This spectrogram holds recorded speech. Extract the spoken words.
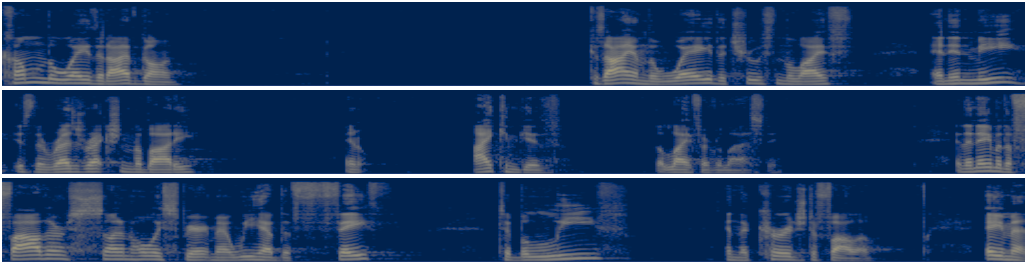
Come the way that I've gone. Because I am the way, the truth, and the life. And in me is the resurrection of the body. And I can give the life everlasting. In the name of the Father, Son, and Holy Spirit, man, we have the faith to believe and the courage to follow. Amen.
